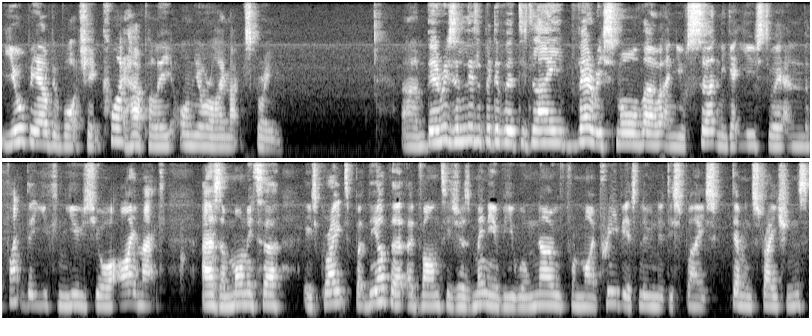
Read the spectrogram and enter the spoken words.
you'll be able to watch it quite happily on your iMac screen. Um, there is a little bit of a delay, very small though, and you'll certainly get used to it. And the fact that you can use your iMac as a monitor is great. But the other advantage, as many of you will know from my previous Luna displays demonstrations,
